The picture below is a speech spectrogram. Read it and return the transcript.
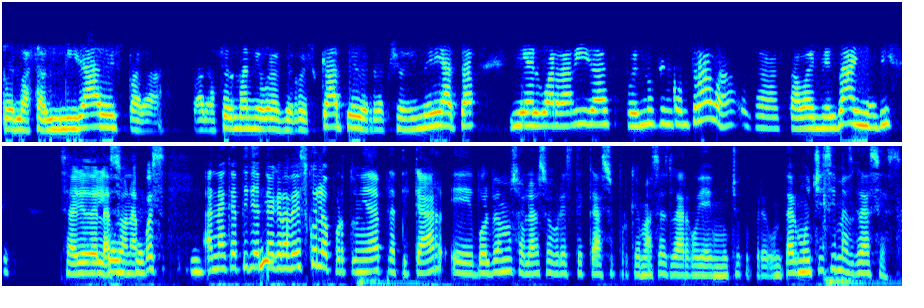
pues las habilidades para para hacer maniobras de rescate, de reacción inmediata, y el guardavidas pues no se encontraba, o sea, estaba en el baño, dice. Salió de la zona. Pues, Ana Catiria, te agradezco la oportunidad de platicar. Eh, volvemos a hablar sobre este caso porque más es largo y hay mucho que preguntar. Muchísimas gracias.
